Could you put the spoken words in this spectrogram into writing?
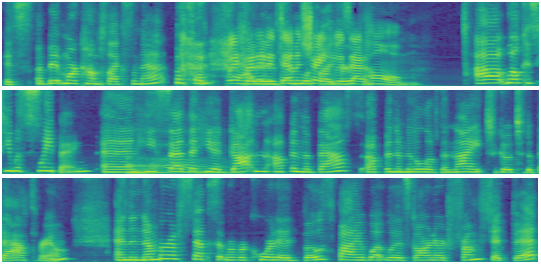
It's a bit more complex than that. But Wait, how did it demonstrate he was version. at home? Uh, well, because he was sleeping, and he said that he had Oh. gotten up in the bath, up in the middle of the night to go to the bathroom, and the number of steps that were recorded, both by what was garnered from Fitbit,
